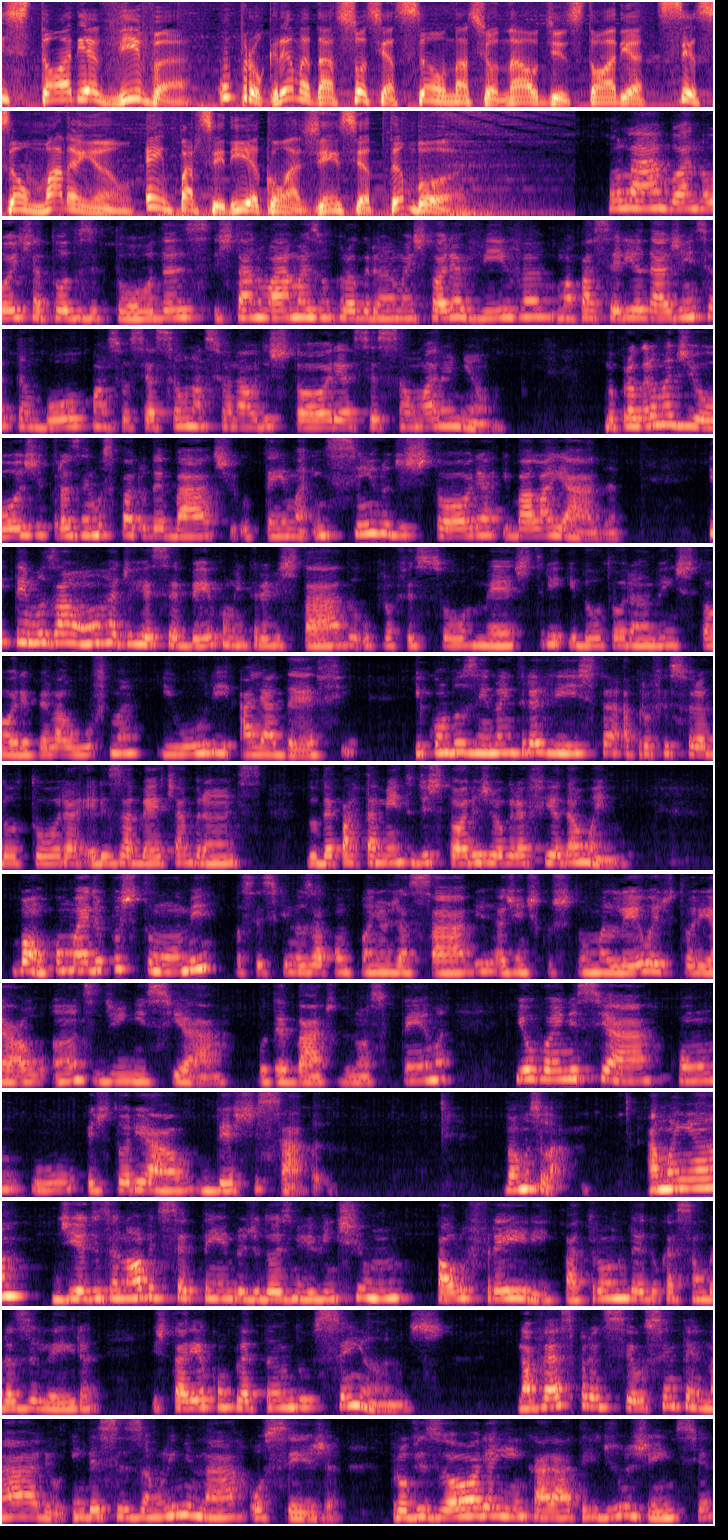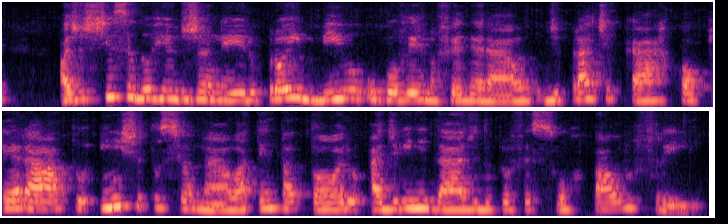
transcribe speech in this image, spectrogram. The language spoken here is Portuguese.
História Viva, um programa da Associação Nacional de História, Seção Maranhão, em parceria com a agência Tambor. Olá, boa noite a todos e todas. Está no ar mais um programa História Viva, uma parceria da agência Tambor com a Associação Nacional de História, Seção Maranhão. No programa de hoje, trazemos para o debate o tema Ensino de História e Balaiada. E temos a honra de receber como entrevistado o professor, mestre e doutorando em História pela UFMA, Yuri Alhadef, e conduzindo a entrevista a professora doutora Elizabeth Abrantes, do Departamento de História e Geografia da UEM. Bom, como é de costume, vocês que nos acompanham já sabem, a gente costuma ler o editorial antes de iniciar o debate do nosso tema, e eu vou iniciar com o editorial deste sábado. Vamos lá. Amanhã, dia 19 de setembro de 2021, Paulo Freire, patrono da educação brasileira, estaria completando 100 anos. Na véspera de seu centenário, em decisão liminar, ou seja, provisória e em caráter de urgência, a Justiça do Rio de Janeiro proibiu o governo federal de praticar qualquer ato institucional atentatório à dignidade do professor Paulo Freire.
